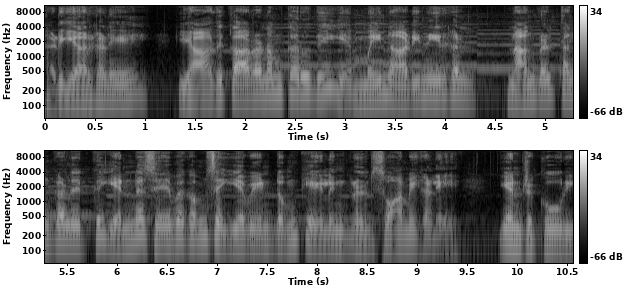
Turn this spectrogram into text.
அடியார்களே யாது காரணம் கருதி எம்மை நாடினீர்கள். நாங்கள் தங்களுக்கு என்ன சேவகம் செய்ய வேண்டும் கேளுங்கள் சுவாமிகளே என்று கூறி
